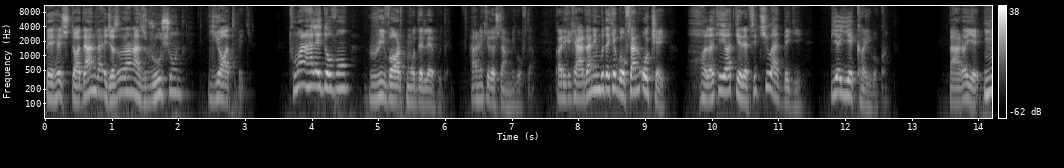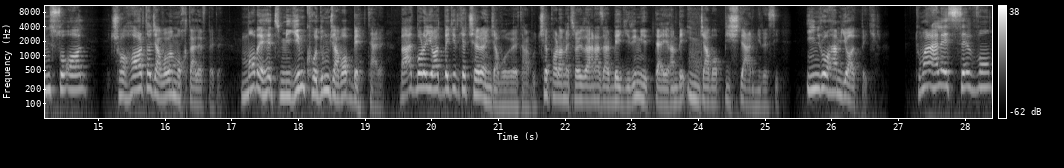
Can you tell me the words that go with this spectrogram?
بهش دادن و اجازه دادن از روشون یاد بگیره. تو مرحله دوم reward model ه بوده. همین که داشتم می‌گفتم. کاری که کردن این بوده که گفتن OK حالا که یاد گرفتی چی باید بگی؟ بیا یک کاری بکن. برای این سوال چهار تا جواب مختلف بده. ما بهت میگیم کدوم جواب بهتره. بعد برو یاد بگیر که چرا این جواب بهتر بود. چه پارامترهایی در نظر بگیری دقیقا به این جواب بیشتر می‌رسی. این رو هم یاد بگیر. تو مرحله سوم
